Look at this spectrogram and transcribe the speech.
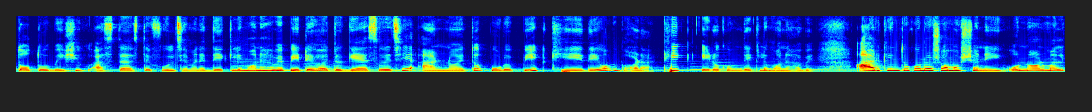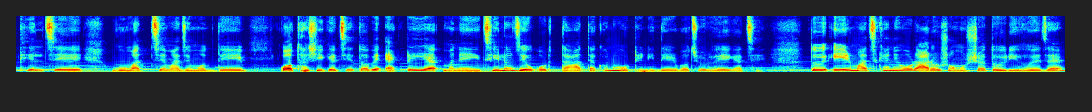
তত বেশি আস্তে আস্তে ফুলছে। মানে দেখলে মনে হবে পেটে হয়তো গ্যাস হয়েছে, আর নয়তো পুরো পেট খেয়ে দিয়ে ওর ভরা। ঠিক এরকম দেখলে মনে হবে। আর কিন্তু কোনো সমস্যা নেই। ও নর্মাল খেলছে, ঘুমাচ্ছে মাঝে মধ্যে, কথা শিখেছে। তবে একটাই মানে ছিল যে ওর দাঁত এখনও ওঠেনি, দেড় বছর হয়ে গেছে। তো এর মাঝখানে ওর আরও সমস্যা তৈরি হয়ে যায়।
